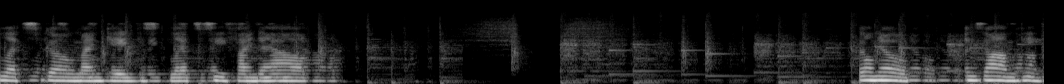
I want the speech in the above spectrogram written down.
Let's go mine caves, let's see find out. Oh no, a zombie.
